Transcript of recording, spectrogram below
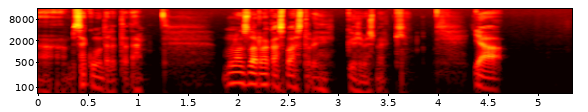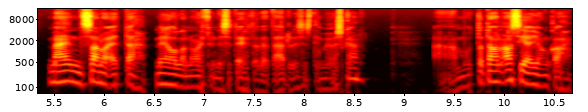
ää, sä kuuntelet tätä. Mulla on sulla rakas pastori kysymysmerkki. Ja mä en sano, että me ollaan Northwindissä tehty tätä täydellisesti myöskään. Ää, mutta tämä on asia, jonka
